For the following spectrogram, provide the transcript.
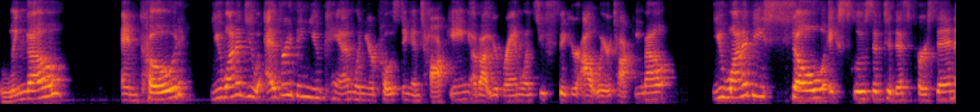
lingo and code. You want to do everything you can when you're posting and talking about your brand once you figure out what you're talking about you want to be so exclusive to this person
